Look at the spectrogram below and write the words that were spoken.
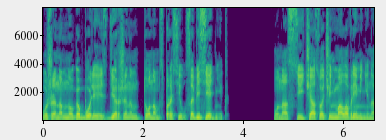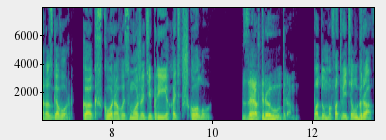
Уже намного более сдержанным тоном спросил собеседник. «У нас сейчас очень мало времени на разговор. Как скоро вы сможете приехать в школу?» «Завтра утром», – подумав, ответил граф.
